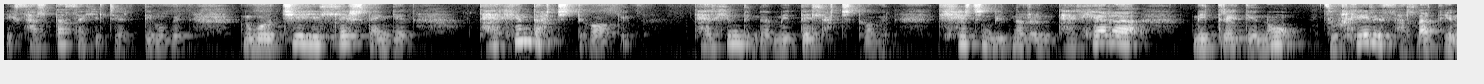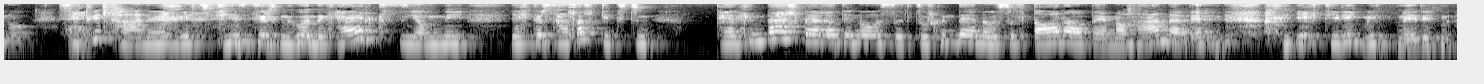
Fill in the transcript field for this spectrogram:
Яг салтаас ахилж ярьд юм уу гэд нөгөө чи хэллээ шүү дээ ингээд тархинд очдгоо гэд тархинд ингээ мэдээл очтгоо гэд. Тэгэхээр чин бид нөр тархиараа мэдрээд гин үү? Зүрхээрээ салаад гин үү? Сэтгэл хаана вэ гэж. Тийм тэр нөгөө нэг хайр гэсэн юмны яг тэр салалт гэдэг чинь тархиндаа л байгаад гин үү? Эсвэл зүрхэндээ үү? Эсвэл доороо байна уу? Хаана байна? Яг тэрийг мэдмээр юм.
